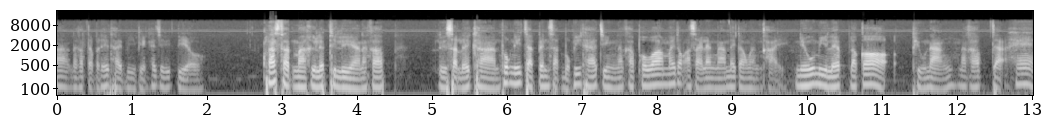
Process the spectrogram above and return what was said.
มากนะครับ แต่ประเทศไทยมีเพียงแค่ชนิดเดียว คลาสถัดมาคือ Reptilia นะครับหรือสัตว์เลื้อยคลาน พวกนี้จัดเป็นสัตว์บกที่แท้จริงนะครับ เพราะว่าไม่ต้องอาศัยแหล่งน้ำในการวางไข่ นิ้วมีเล็บแล้วก็ผิวหนังนะครับ จะแห้ง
